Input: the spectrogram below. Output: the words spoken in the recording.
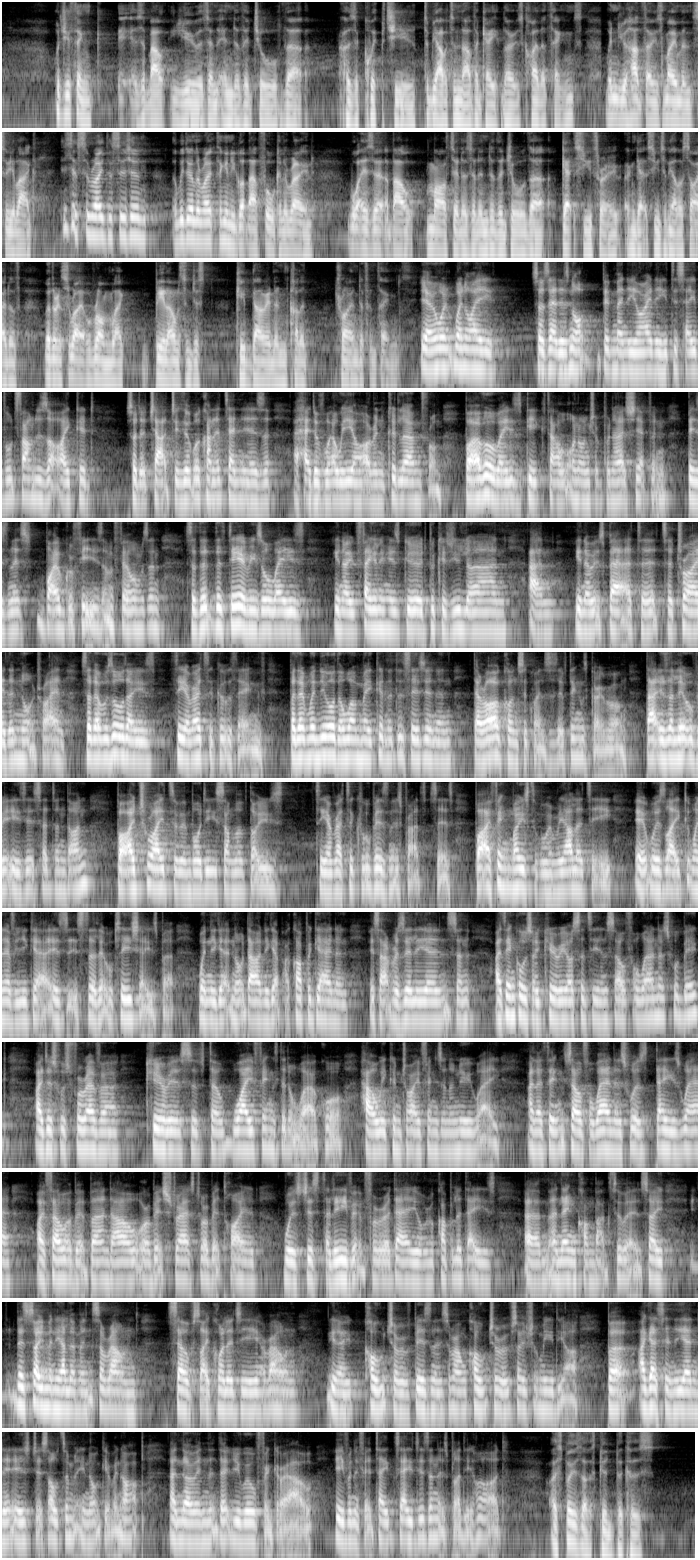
What do you think it is about you as an individual that has equipped you to be able to navigate those kind of things? When you have those moments where you're like, is this the right decision? Are we doing the right thing? And you've got that fork in the road. What is it about Martyn as an individual that gets you through and gets you to the other side of whether it's right or wrong, like being able to just keep going and kind of trying different things? Yeah, when, when I, so I said, there's not been many or any disabled founders that I could sort of chat to that were kind of 10 years ahead of where we are and could learn from. But I've always geeked out on entrepreneurship and business biographies and films. And so the, the theory is always, you know, failing is good because you learn and, you know, it's better to, to try than not try. And so there was all those theoretical things. But then when you're the one making the decision and there are consequences if things go wrong, that is a little bit easier said than done. But I tried to embody some of those theoretical business practices. But I think most of all, in reality, it was like whenever you get, it's, it's the little cliches, but when you get knocked down, you get back up again, and it's that resilience. And I think also curiosity and self awareness were big. I just was forever curious as to why things didn't work or how we can try things in a new way. And I think self awareness was days where I felt a bit burned out or a bit stressed or a bit tired, was just to leave it for a day or a couple of days um, and then come back to it. So there's so many elements around self psychology, around you know culture of business, around culture of social media. But I guess in the end, it is just ultimately not giving up and knowing that you will figure it out, even if it takes ages and it's bloody hard. I suppose that's good because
